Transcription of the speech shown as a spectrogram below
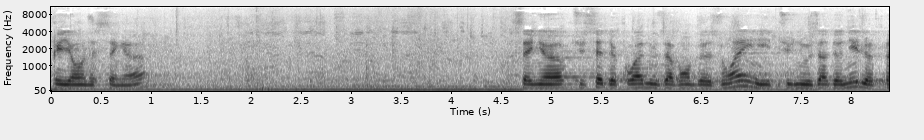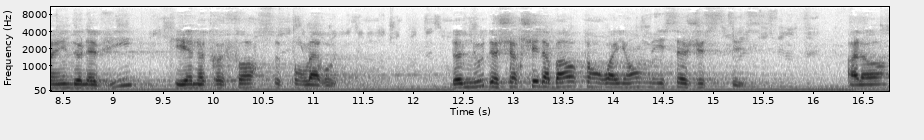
Prions le Seigneur. Seigneur, tu sais de quoi nous avons besoin et tu nous as donné le pain de la vie qui est notre force pour la route. Donne-nous de chercher d'abord ton royaume et sa justice. Alors,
